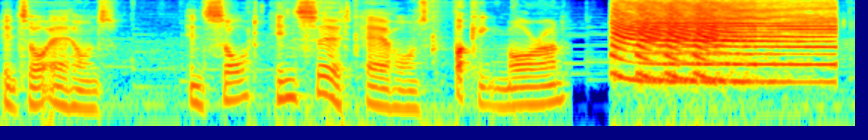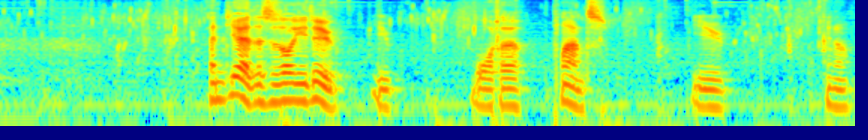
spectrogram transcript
Insert air horns. Insert, insert air horns. Fucking moron. And yeah, this is all you do. You water plants. You, you know,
